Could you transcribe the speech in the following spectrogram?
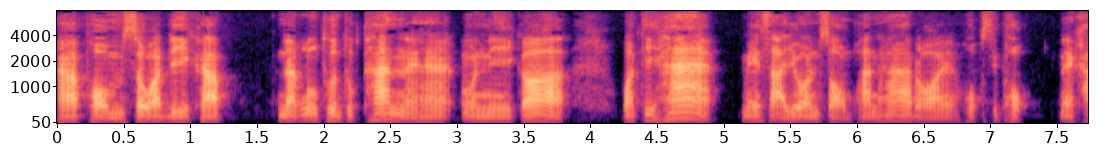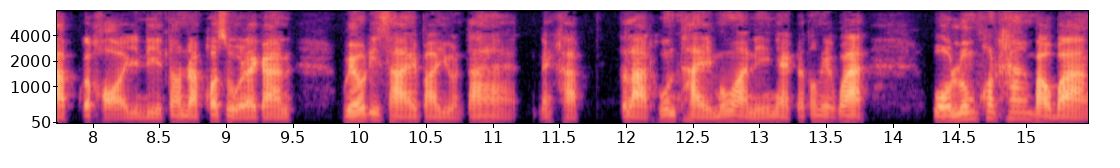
ครับผมสวัสดีครับ นักลงทุนทุกท่านนะฮะวันนี้ก็วันที่ 5 เมษายน 2566 นะครับก็ขอยินดีต้อนรับเข้าสู่รายการเวลดีไซน์บายยูนต้านะครับตลาดหุ้นไทยเมื่อวานนี้เนี่ยก็ต้องเรียกว่าวอลุ่มค่อนข้างเบาบาง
